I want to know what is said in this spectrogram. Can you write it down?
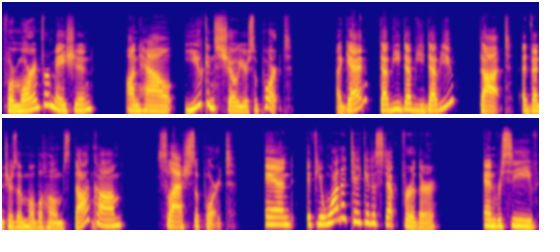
for more information on how you can show your support. Again, www.adventuresofmobilehomes.com slash support. And if you want to take it a step further and receive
